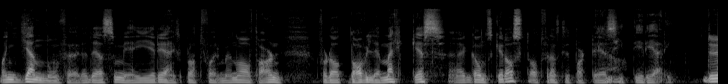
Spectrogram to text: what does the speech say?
man gjennomfører det som er i regjeringsplattformen og avtalen. For da, vil det merkes ganske raskt at Fremskrittspartiet sitter i regjering. Du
